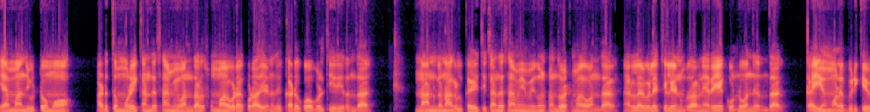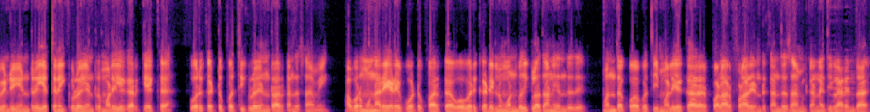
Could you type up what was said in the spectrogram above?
ஏமாந்து விட்டோமோ? அடுத்த முறை கந்தசாமி வந்தால் சும்மா விடக்கூடாது எனது கடுகோபத்தில் இருந்தார் நான்கு நாட்கள் கழித்து கந்தசாமி மிகவும் சந்தோஷமாக வந்தார். நல்ல விளைச்சல் என்பதால் நிறைய கொண்டு வந்திருந்தார். கையும் மழை பிடிக்க வேண்டும் என்று எத்தனை கிலோ என்று மளிகைக்கார் கேட்க ஒரு கட்டு பத்து கிலோ என்றார் கந்தசாமி. அவர் முன்னரே எடை போட்டு பார்க்க ஒவ்வொரு கடையிலும் ஒன்பது கிலோ தான் இருந்தது. வந்த கோபத்தை மளிகைக்காரர் பலார் பலார் என்று கந்தசாமி கன்னத்தில் அறைந்தார்.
